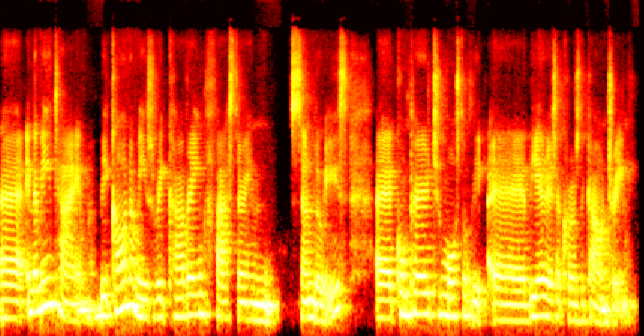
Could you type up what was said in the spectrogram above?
Uh, in the meantime, the economy is recovering faster in St. Louis uh, compared to most of the, uh, the areas across the country.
